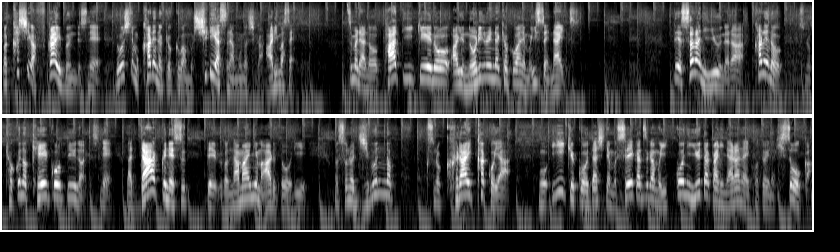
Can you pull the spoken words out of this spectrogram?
まあ、歌詞が深い分ですねどうしても彼の曲はもうシリアスなものしかありません。つまりあのパーティー系のああいうノリノリな曲はねもう一切ないです。でさらに言うなら彼のその曲の傾向っていうのはですね、まあ、ダークネスって名前にもある通りその自分のその暗い過去やもういい曲を出しても生活がもう一向に豊かにならないことへの悲壮感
